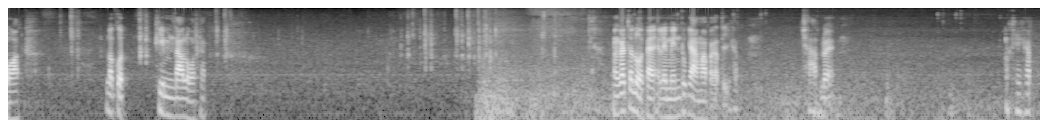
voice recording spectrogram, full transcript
บอร์ดเรากดพิมพ์ดาวน์โหลดครับมันก็จะโหลดแผ่นเอลิเมนต์ทุกอย่างมาปกติครับ ชาร์จด้วย โอเคครับ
